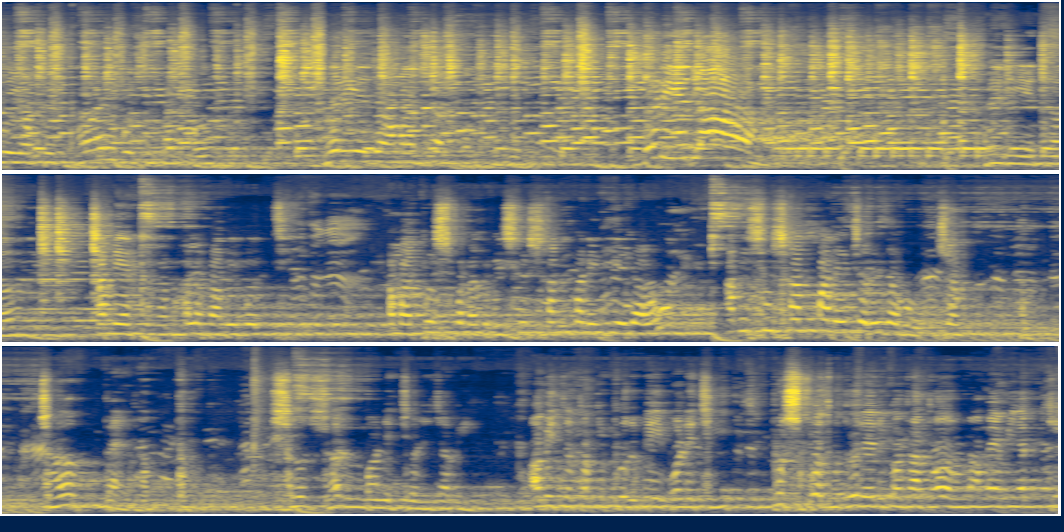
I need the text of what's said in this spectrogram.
সেই অপেক্ষায় বসে থাকব বেরিয়ে যা আমার। বেরিয়ে যা বেরিয়ে যা আমি এখনও ভালোভাবে বলছি, আমার পুষ্পটা তুমি সুসম্মানে দিয়ে যাও আমি সুসম্মানে চলে যাব। চুপ চুপ সুসম্মানে চলে যাবি। আমি তো তোকে পূর্বেই বলেছি পুষ্প দূরের কথা তোর নামে আমি একটি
